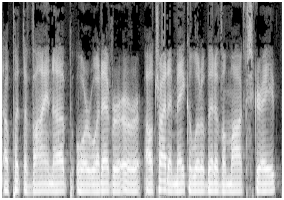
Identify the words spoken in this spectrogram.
I'll put the vine up or whatever, or I'll try to make a little bit of a mock scrape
